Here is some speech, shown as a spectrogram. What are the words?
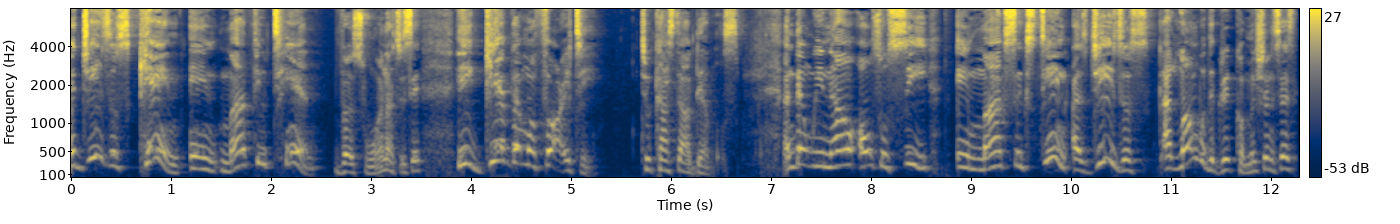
But Jesus came in Matthew 10, verse 1, as you say, he gave them authority to cast out devils. And then we now also see in Mark 16, as Jesus, along with the Great Commission, says,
